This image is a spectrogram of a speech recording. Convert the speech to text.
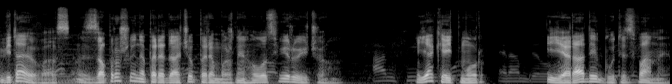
Вітаю вас! Запрошую на передачу Переможний голос віруючого. Я Кейт Мур, і я радий бути з вами.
